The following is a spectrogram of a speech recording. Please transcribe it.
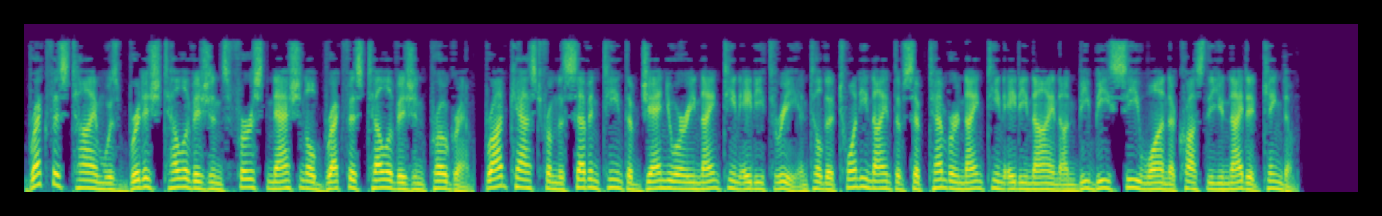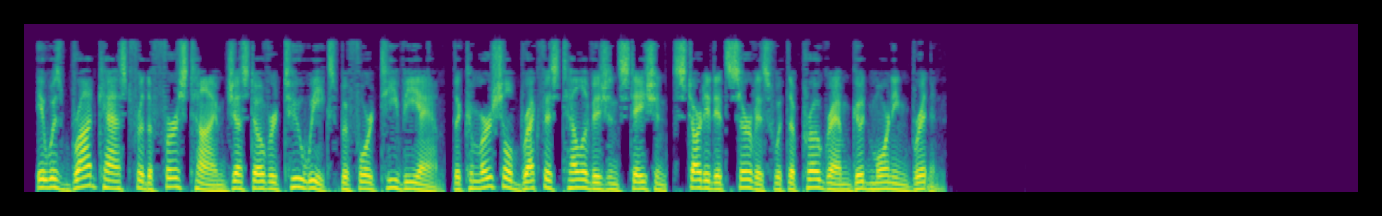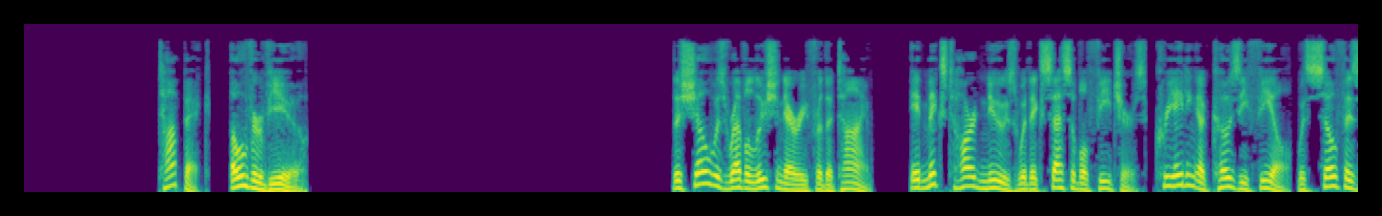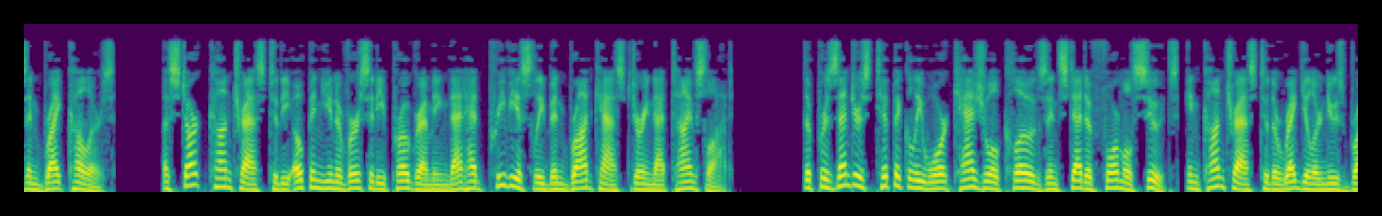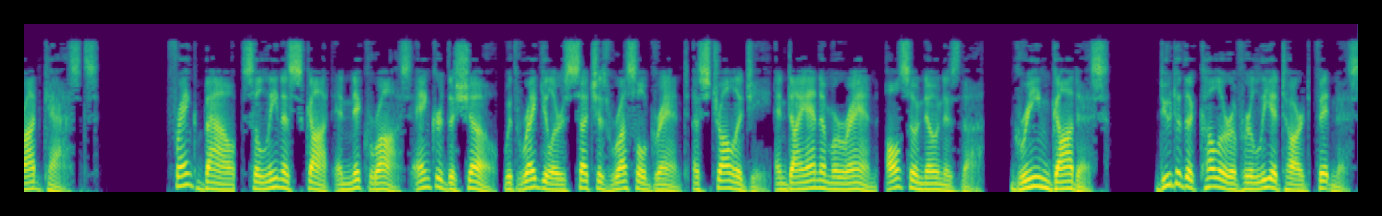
Breakfast Time was British television's first national breakfast television programme, broadcast from 17 January 1983 until 29 September 1989 on BBC One across the United Kingdom. It was broadcast for the first time just over two weeks before TV-am. The commercial breakfast television station started its service with the programme Good Morning Britain. Overview The show was revolutionary for the time. It mixed hard news with accessible features, creating a cozy feel, with sofas and bright colors—a stark contrast to the open university programming that had previously been broadcast during that timeslot. The presenters typically wore casual clothes instead of formal suits, in contrast to the regular news broadcasts. Frank Bough, Selina Scott and Nick Ross anchored the show, with regulars such as Russell Grant astrology and Diana Moran, also known as the Green Goddess, due to the color of her leotard fitness.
